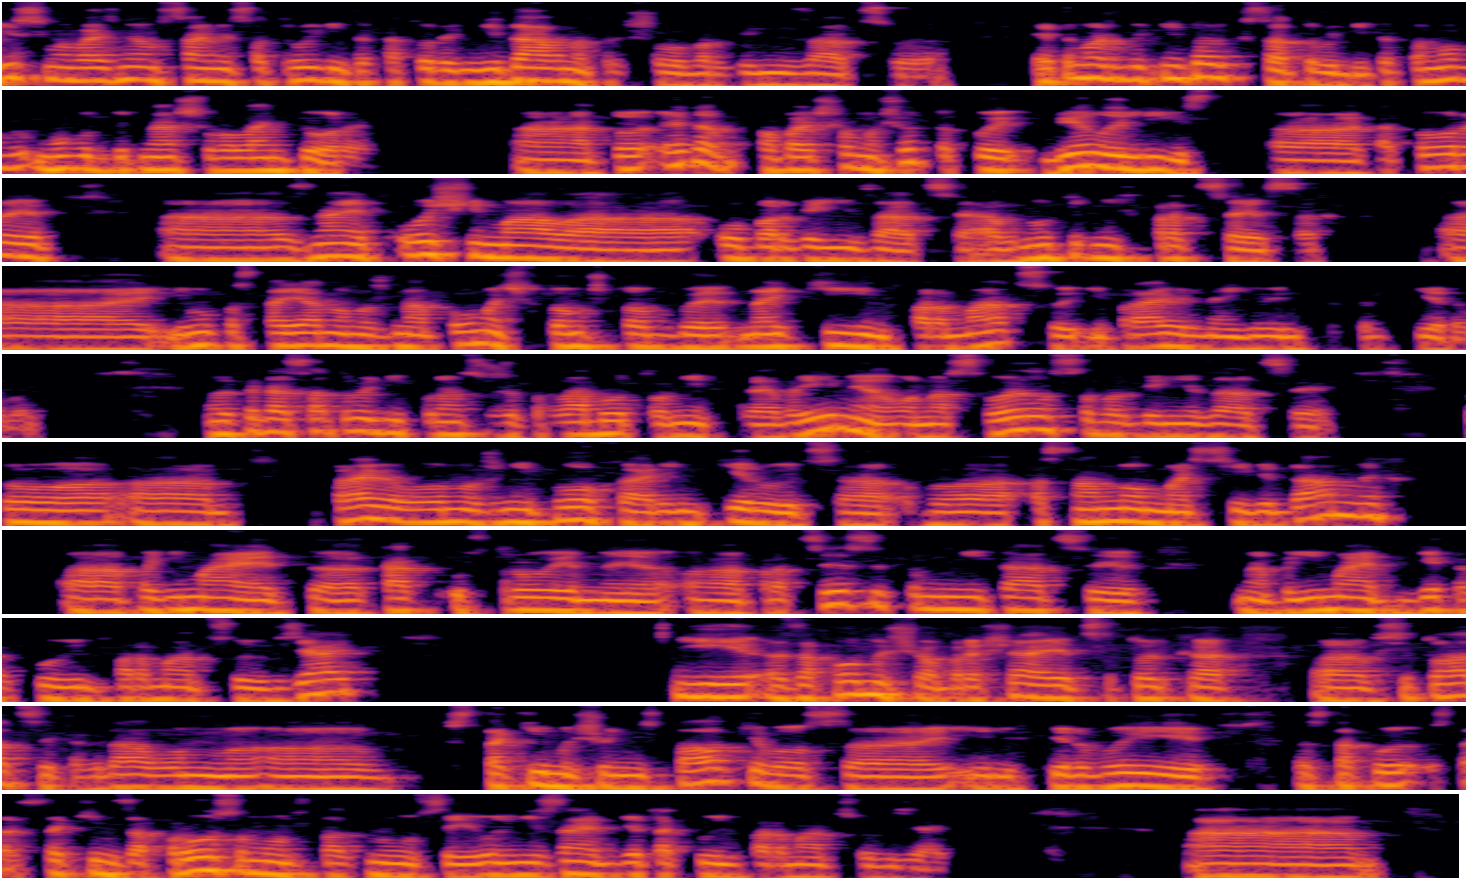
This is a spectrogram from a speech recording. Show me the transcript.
Если мы возьмем с вами сотрудника, который недавно пришел в организацию, это может быть не только сотрудник, это могут быть наши волонтеры, то это, по большому счету, такой белый лист, который знает очень мало об организации, о внутренних процессах. Ему постоянно нужна помощь в том, чтобы найти информацию и правильно ее интерпретировать. Но когда сотрудник у нас уже проработал некоторое время, он освоился в организации, то правило, он уже неплохо ориентируется в основном массиве данных, а, понимает, как устроены а, процессы коммуникации, а, понимает, где какую информацию взять, и за помощью обращается только в ситуации, когда он с таким еще не сталкивался или впервые с, такой, с таким запросом он столкнулся, и он не знает, где такую информацию взять.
